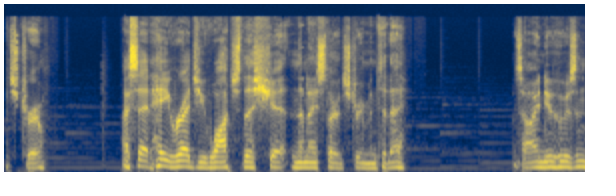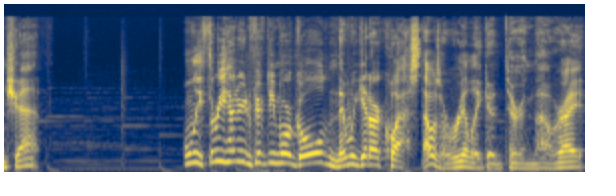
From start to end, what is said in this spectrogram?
That's true. I said, hey, Reggie, watch this shit. And then I started streaming today. That's how I knew who was in chat. Only 350 more gold, and then we get our quest. That was a really good turn, though, right?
